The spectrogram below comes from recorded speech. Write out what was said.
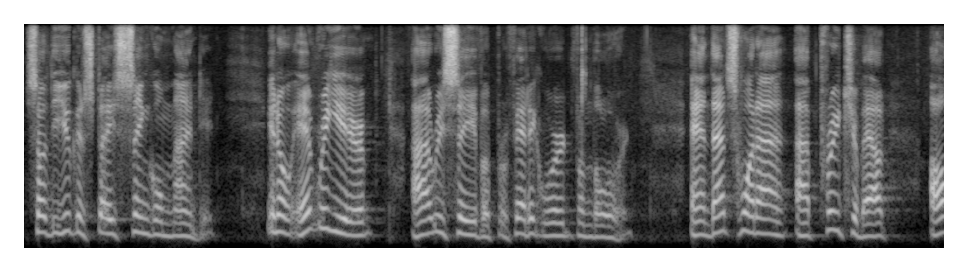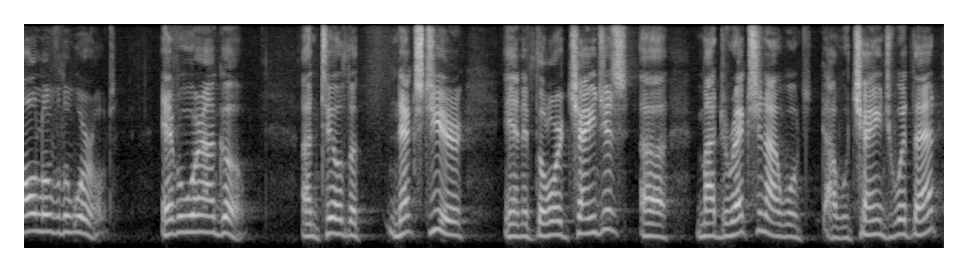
so that you can stay single minded. You know, every year I receive a prophetic word from the Lord. And that's what I, I preach about all over the world, everywhere I go, until the next year. And if the Lord changes uh, my direction, I will, I will change with that.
